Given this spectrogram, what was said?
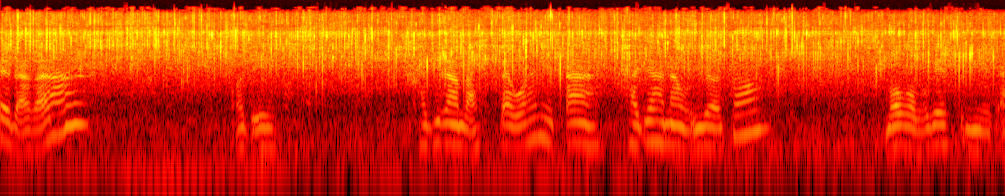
상추에다가 어디 가지가 맛있다고 하니까 가지 하나 올려서 먹어보겠습니다.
